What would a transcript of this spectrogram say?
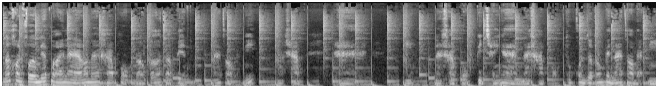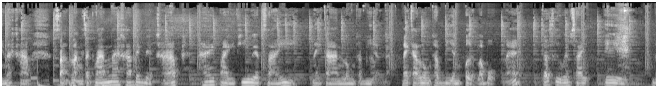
เมื่อคอนเฟิร์มเรียบร้อยแล้วนะครับ ผมเราก็จะเป็นหน้าจอแบบนี้นะครับอ่านี่นะครับผมปิดใช้งานนะครับผมทุกคนจะต้องเป็นหน้าจอแบบนี้นะครับ หลังจากนั้นนะครับเด็กๆครับ ให้ไปที่เว็บไซต์ในการลงทะเบียน ในการลงทะเบียนเปิดระบบนะ ก็คือเว็บไซต์ a l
